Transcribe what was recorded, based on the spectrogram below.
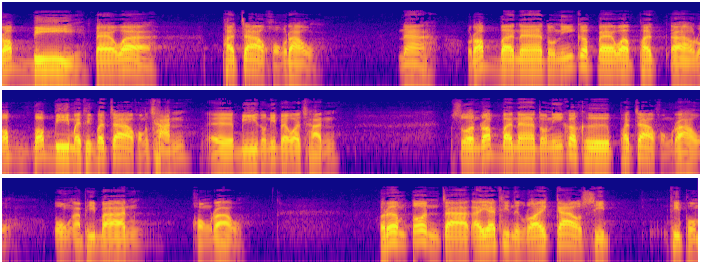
รอบบีแปลว่า พระเจ้าของเรานะรับบานาตรงนี้ก็แปลว่าพระอ่ารบรอบบีหมายถึงพระเจ้าของฉันเออบีตรงนี้แปลว่าฉัน ส่วนรับบานาตรงนี้ก็คือพระเจ้าของเรา องค์อภิบาลของเรา เริ่มต้นจากอายะที่หนึ่งร้อยเก้าสิบที่ผม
